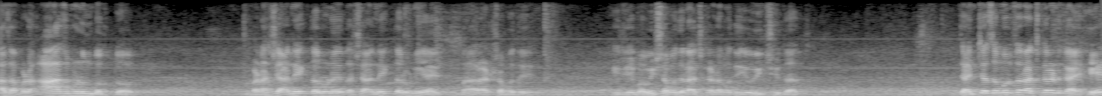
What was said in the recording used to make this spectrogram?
आज आपण आज म्हणून बघतो आहोत. पण असे अनेक तरुण आहेत अशा अनेक तरुणी आहेत महाराष्ट्रामध्ये की जे भविष्यामध्ये राजकारणामध्ये येऊ इच्छितात. त्यांच्यासमोरचं राजकारण काय? हे?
